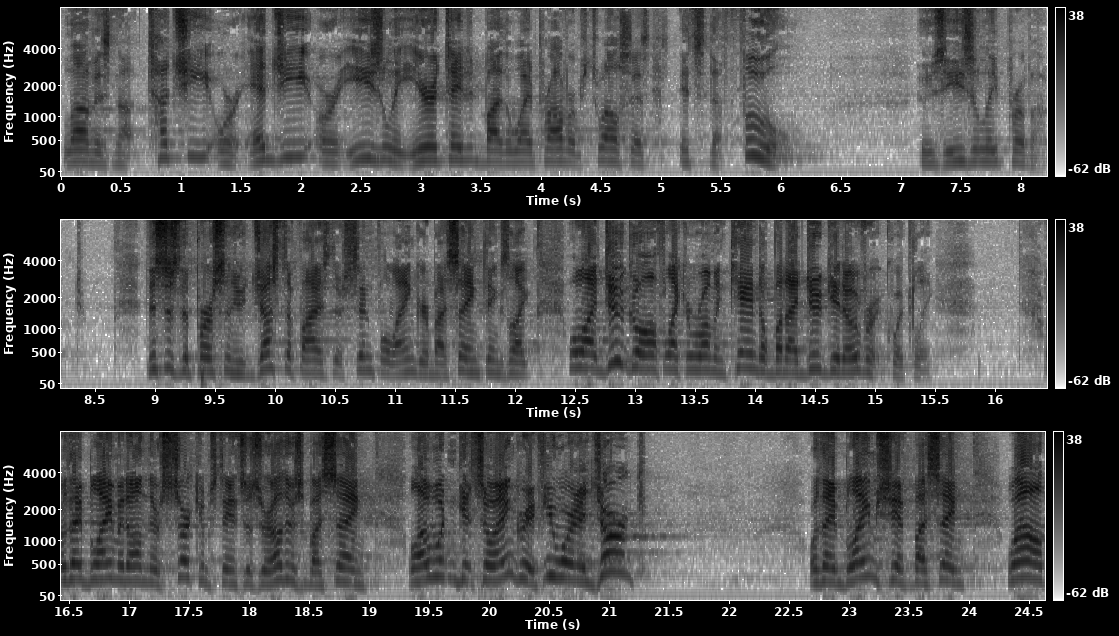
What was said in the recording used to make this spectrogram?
Love is not touchy or edgy or easily irritated. By the way, Proverbs 12 says it's the fool who's easily provoked. This is the person who justifies their sinful anger by saying things like, Well, I do go off like a Roman candle, but I do get over it quickly. Or they blame it on their circumstances or others by saying, Well, I wouldn't get so angry if you weren't a jerk. Or they blame shift by saying, Well,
